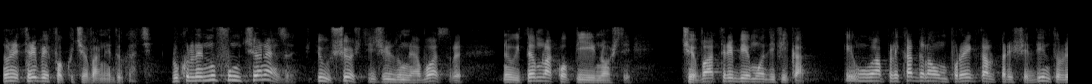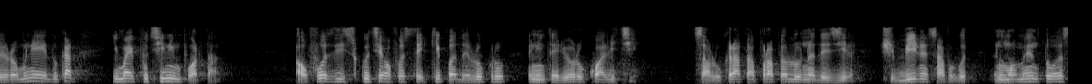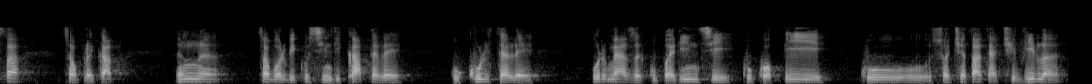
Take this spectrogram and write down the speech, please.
Nu trebuie făcut ceva în educație. Lucrurile nu funcționează. Știu și eu, știți și dumneavoastră. Ne uităm la copiii noștri. Ceva trebuie modificat. Eu a plecat de la un proiect al președintelui România Educat, e mai puțin important. Au fost discuții, au fost echipă de lucru în interiorul coaliției. S-a lucrat aproape o lună de zile și bine s-a făcut. În momentul ăsta s-au plecat, în, s-a vorbit cu sindicatele, cu cultele, urmează cu părinții, cu copiii, cu societatea civilă.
